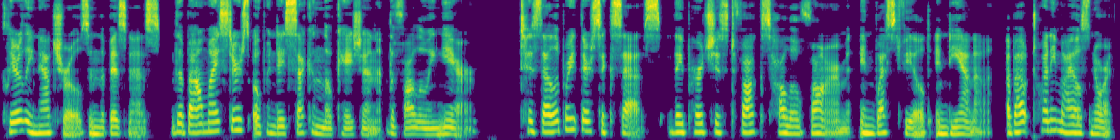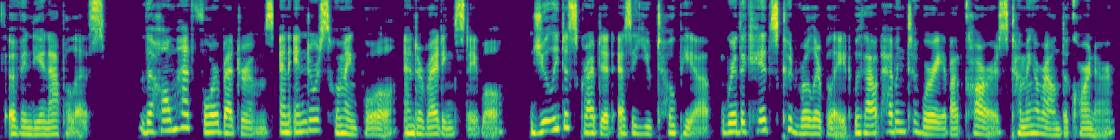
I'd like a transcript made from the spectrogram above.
clearly naturals in the business, the Baumeisters opened a second location the following year. To celebrate their success, they purchased Fox Hollow Farm in Westfield, Indiana, about 20 miles north of Indianapolis. The home had four bedrooms, an indoor swimming pool, and a riding stable. Julie described it as a utopia where the kids could rollerblade without having to worry about cars coming around the corner.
